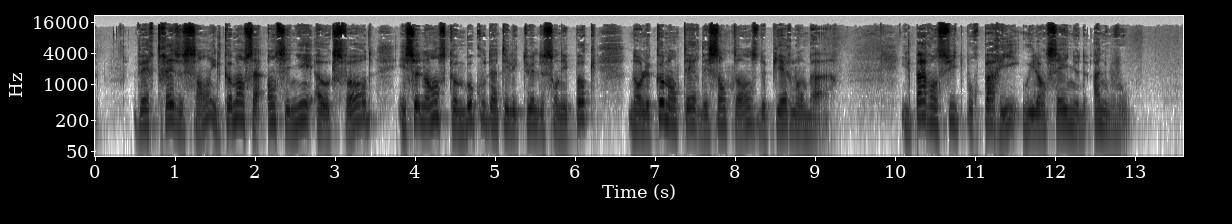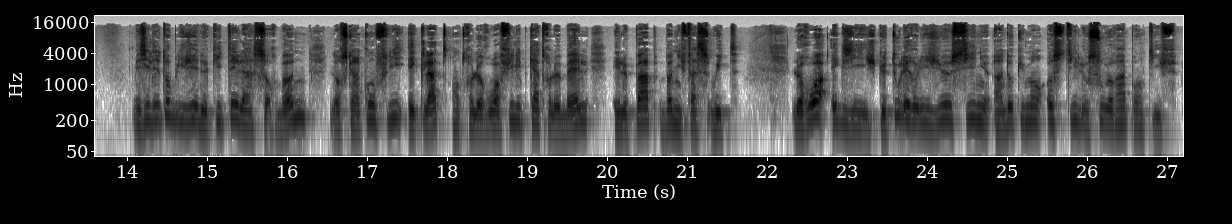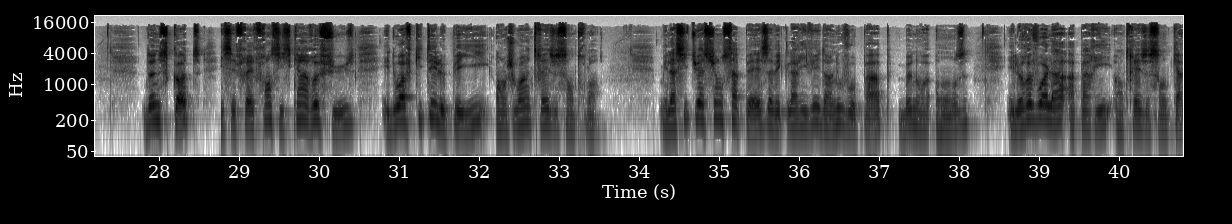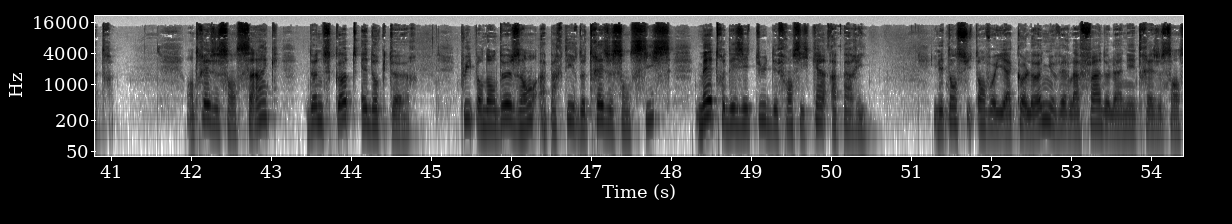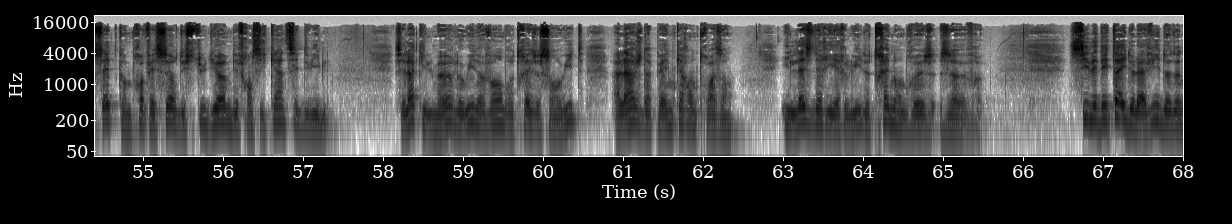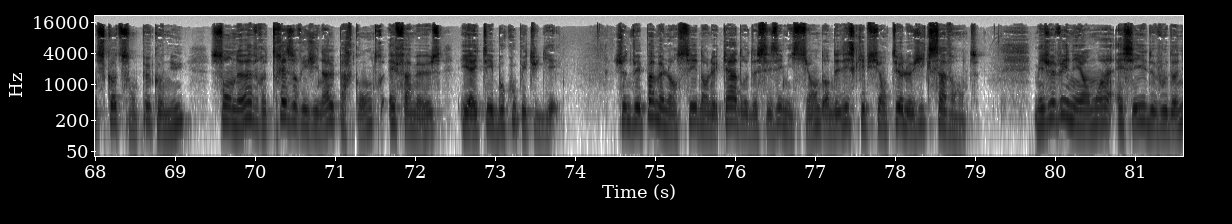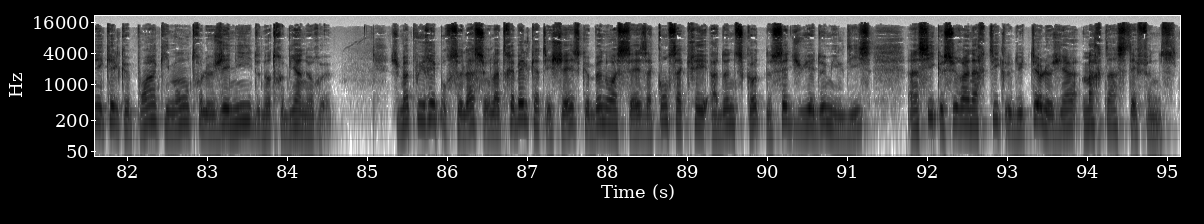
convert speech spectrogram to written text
Vers 1300, il commence à enseigner à Oxford et se lance, comme beaucoup d'intellectuels de son époque, dans le commentaire des sentences de Pierre Lombard. Il part ensuite pour Paris où il enseigne à nouveau mais il est obligé de quitter la Sorbonne lorsqu'un conflit éclate entre le roi Philippe IV le Bel et le pape Boniface VIII. Le roi exige que tous les religieux signent un document hostile au souverain pontife. Dunscott et ses frères franciscains refusent et doivent quitter le pays en juin 1303. Mais la situation s'apaise avec l'arrivée d'un nouveau pape, Benoît XI, et le revoilà à Paris en 1304. En 1305, Dunscott est docteur, puis pendant deux ans, à partir de 1306, maître des études des franciscains à Paris. Il est ensuite envoyé à Cologne vers la fin de l'année 1307 comme professeur du studium des franciscains de cette ville. C'est là qu'il meurt le 8 novembre 1308, à l'âge d'à peine 43 ans. Il laisse derrière lui de très nombreuses œuvres. Si les détails de la vie de Dunscott sont peu connus, son œuvre, très originale par contre, est fameuse et a été beaucoup étudiée. Je ne vais pas me lancer dans le cadre de ces émissions dans des descriptions théologiques savantes, mais je vais néanmoins essayer de vous donner quelques points qui montrent le génie de notre bienheureux. Je m'appuierai pour cela sur la très belle catéchèse que Benoît XVI a consacrée à Dunscott le 7 juillet 2010, ainsi que sur un article du théologien Martin Stephens.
